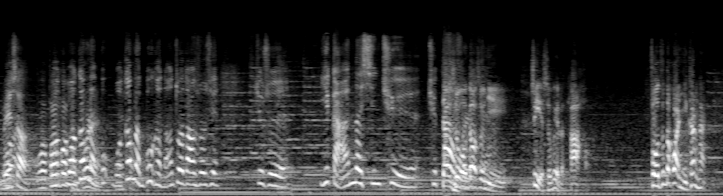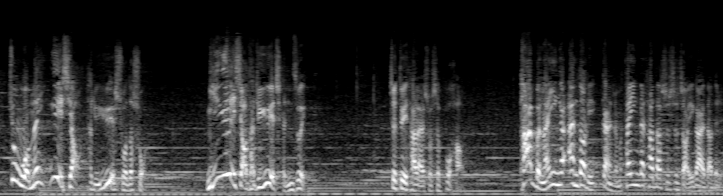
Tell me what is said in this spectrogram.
没事我帮过我很多人根本不，我根本不可能做到说是，就是以感恩的心去去报复但是我告诉，你，这也是为了他好。否则的话，你看看，就我们越笑，他就越说的爽；你越笑，他就越沉醉。这对他来说是不好的。他本来应该按道理干什么？他应该踏踏实实找一个爱他的人，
